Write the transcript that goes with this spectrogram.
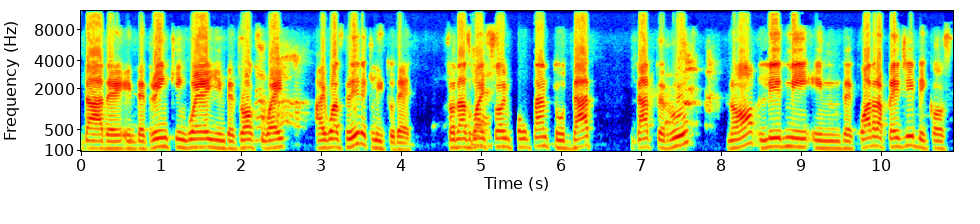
that uh, in the drinking way in the drugs way i was directly to that so that's why Yes. it's so important to that that route no lead me in the quadriplegic because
